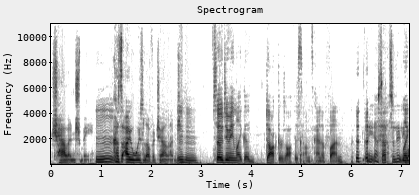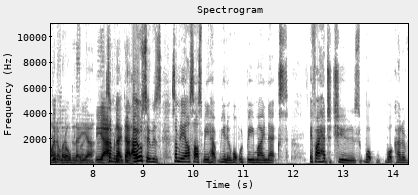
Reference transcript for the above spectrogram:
challenge me hmm. because I always love a challenge. Mm-hmm. So doing like a doctor's office sounds kind of fun. Yes, absolutely. Like Why a not fun role play? design. Yeah, Yeah. something like that. I also was somebody else asked me how you know what would be my next if I had to choose what what kind of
